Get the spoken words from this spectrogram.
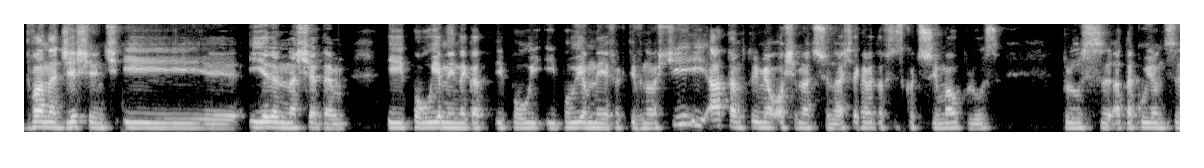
2 na 10 i, i 1 na 7 i po ujemnej, negat- i po, i po ujemnej efektywności i Atam, który miał 8 na 13, tak naprawdę to wszystko trzymał, plus, plus atakujący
